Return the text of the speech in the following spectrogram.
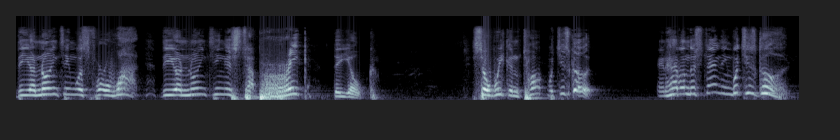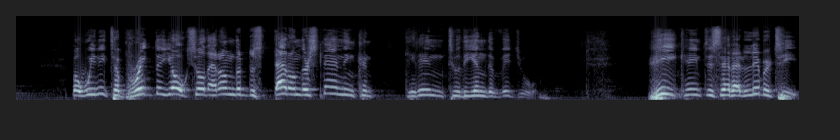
The anointing was for what? The anointing is to break the yoke. So we can talk, which is good, and have understanding, which is good. But we need to break the yoke so that under, that understanding can get into the individual. He came to set at liberty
